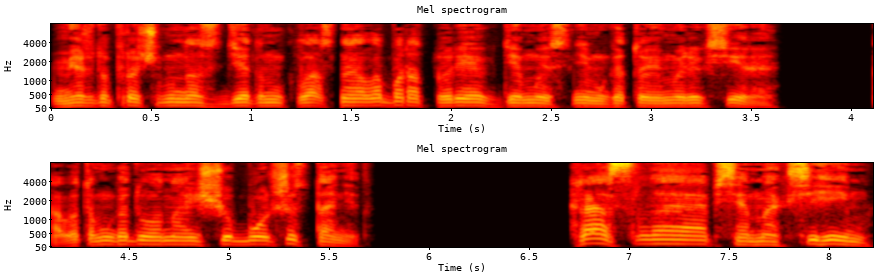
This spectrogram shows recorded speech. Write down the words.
«Между прочим, у нас с дедом классная лаборатория, где мы с ним готовим эликсиры, а в этом году она еще больше станет». «Расслабься, Максим!»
